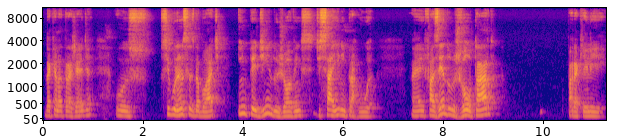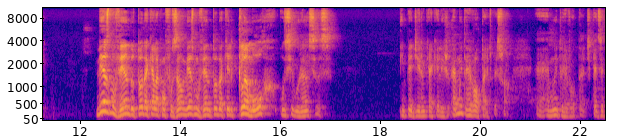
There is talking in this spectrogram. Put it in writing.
daquela tragédia, os seguranças da boate impedindo os jovens de saírem para a rua né, e fazendo-os voltar para aquele mesmo vendo toda aquela confusão, mesmo vendo todo aquele clamor, os seguranças impediram que aquele... É muito revoltante, pessoal. É, é muito revoltante. Quer dizer,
